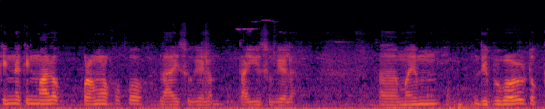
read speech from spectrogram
কিনাকিন মালক পৰামৰ্শক লাই চুগেলাম তাইয়ে চুগেলা। মায়ুম ডিব্ৰুগড় টক্ক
